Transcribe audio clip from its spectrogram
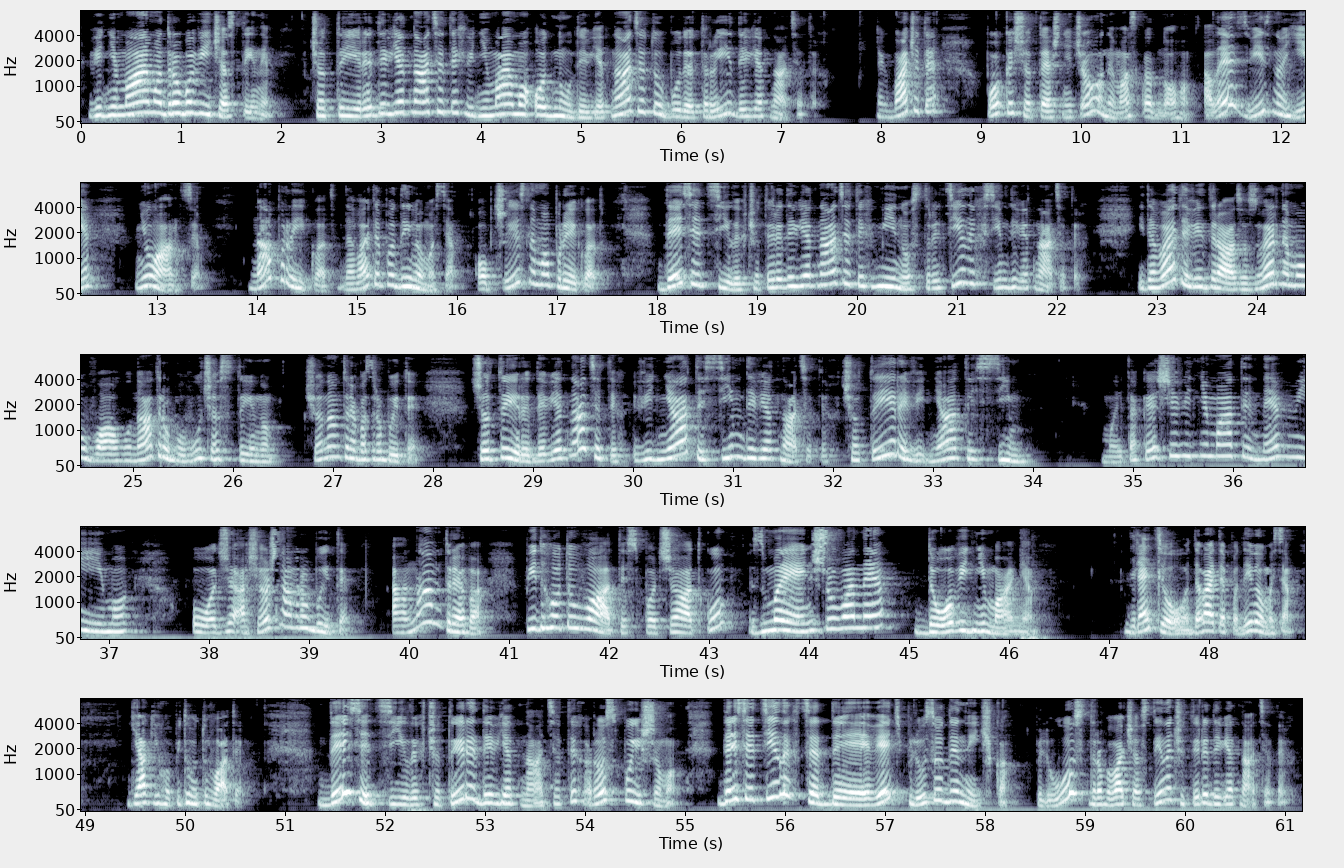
Віднімаємо дробові частини. 4 дев'ятнадцятих, віднімаємо 1 дев'ятнадцяту, буде 3 дев'ятнадцятих. Як бачите, поки що теж нічого нема складного. Але, звісно, є нюанси. Наприклад, давайте подивимося, обчислимо приклад. 10,4 мінус 3,7. І давайте відразу звернемо увагу на дробову частину. Що нам треба зробити? 4 дев'ятнадцятих відняти 7 дев'ятнадцятих. 4 відняти 7. Ми таке ще віднімати не вміємо. Отже, а що ж нам робити? А нам треба підготувати спочатку зменшуване до віднімання. Для цього давайте подивимося, як його підготувати. 10,4 розпишемо. 10 цілих це 9 плюс одиничка, плюс дробова частина 4 дев'ятнадцятих.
